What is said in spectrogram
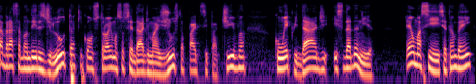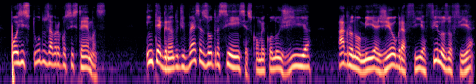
abraça bandeiras de luta que constrói uma sociedade mais justa, participativa, com equidade e cidadania. É uma ciência também, pois estuda os agroecossistemas, integrando diversas outras ciências, como ecologia, agronomia, geografia, filosofia,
